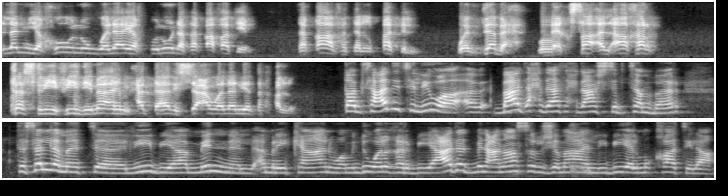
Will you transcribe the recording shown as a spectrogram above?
لن يخونوا ولا يخونون ثقافتهم. ثقافة القتل والذبح وإقصاء الآخر تسري في دمائهم حتى هذه الساعة ولن يتخلوا. طيب سعادة اللواء بعد أحداث 11 سبتمبر تسلمت آه، ليبيا من الأمريكان ومن دول غربية عدد من عناصر الجماعة الليبية المقاتلة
